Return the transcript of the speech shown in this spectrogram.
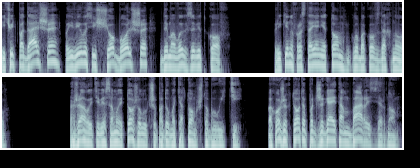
и чуть подальше появилось еще больше дымовых завитков. Прикинув расстояние, Том глубоко вздохнул. «Пожалуй, тебе самой тоже лучше подумать о том, чтобы уйти. Похоже, кто-то поджигает амбары с зерном».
